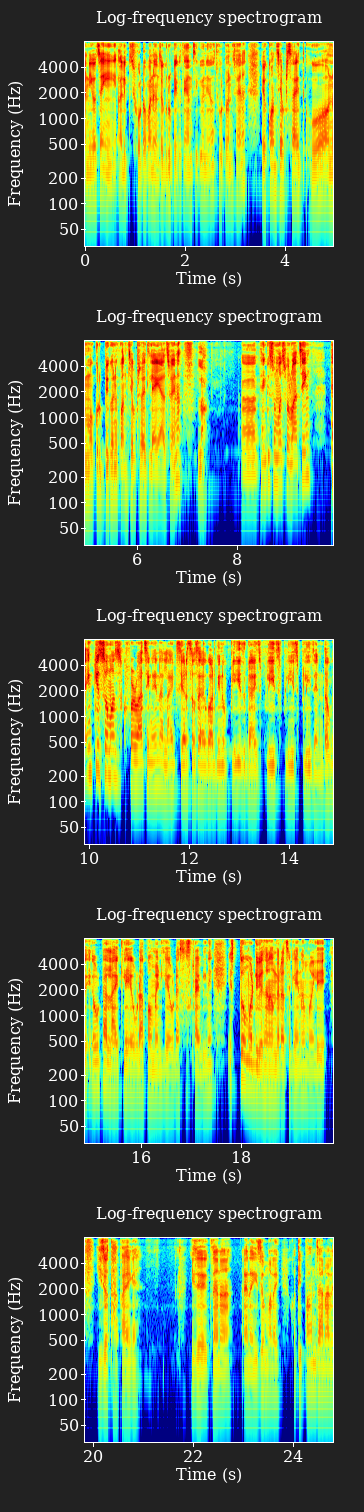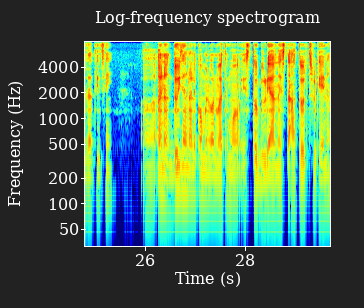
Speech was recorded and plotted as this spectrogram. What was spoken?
अनि यो चाहिँ अलिक छोटो पनि हुन्छ। ग्रुप एको त एमसिक्यू नै हो छोटो पनि छ होइन? यो कन्सेप्ट सहित हो अनि म ग्रुप बीको नि कन्सेप्ट सहित ल्याइहाल्छु होइन? ल thank you so much for watching thank you so much for watching होइन लाइक सेयर सब्सक्राइब गरिदिनु. Please guys please please please होइन तपाईँको एउटा लाइकले एउटा कमेन्टले एउटा सब्सक्राइबले नै यस्तो मोटिभेसन आउँदो रहेछ कि होइन मैले हिजो थाहा पाएँ क्या। हिजो एकजना होइन हिजो मलाई कति पाँचजनाले जति चाहिँ होइन दुईजनाले कमेन्ट गर्नुभएको थियो म यस्तो भिडियो हाल्ने यस्तो आतुर छु कि होइन।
